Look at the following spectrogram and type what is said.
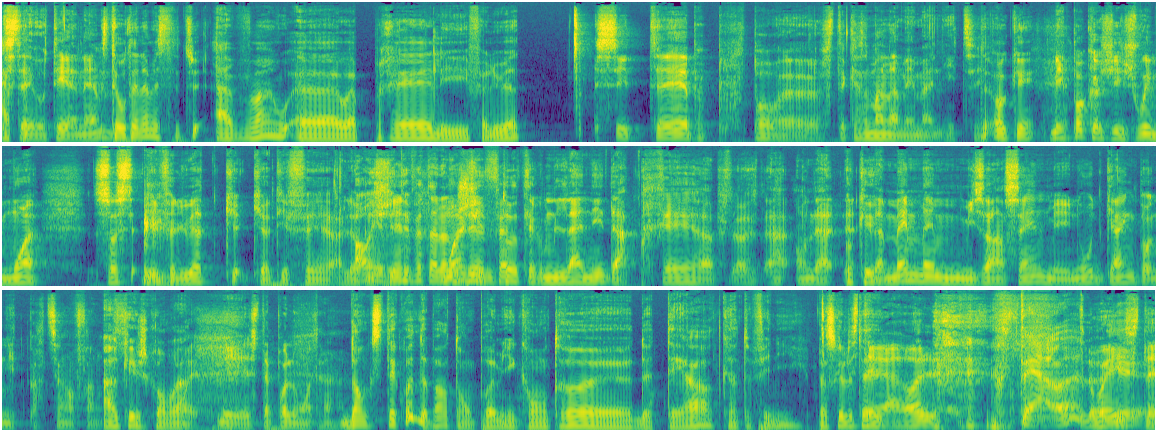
C'était au TNM. C'était au TNM, mais c'était-tu avant ou, euh, ou après les Falluettes? C'était pas, euh, c'était quasiment la même année, tu sais. OK. Mais pas que j'ai joué moi. Ça, c'est les Falluettes qui, qui ont été fait à l'origine. été fait à Moi, j'ai fait comme l'année d'après. euh, euh, On a la même, même mise en scène, mais une autre gang, puis on est parti en France. Ah, OK, je comprends. Ouais, mais c'était pas longtemps. Donc, c'était quoi d'abord ton premier contrat euh, de théâtre quand t'as fini? Parce que là, C'était à Hall. C'était à Hall, oui, c'était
